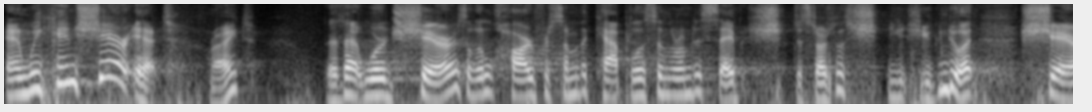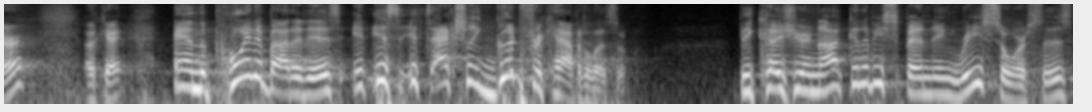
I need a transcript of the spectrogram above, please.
and we can share it, right? That, that word share is a little hard for some of the capitalists in the room to say, but sh- it starts with sh- you, can do it. Share, okay? And the point about it is, it is it's actually good for capitalism because you're not going to be spending resources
